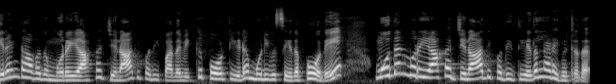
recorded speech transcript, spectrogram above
இரண்டாவது முறையாக ஜனாதிபதி பதவிக்கு போட்டியிட முடிவு செய்த போதே முதன்முறையாக ஜனாதிபதி தேர்தல் நடைபெற்றது.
